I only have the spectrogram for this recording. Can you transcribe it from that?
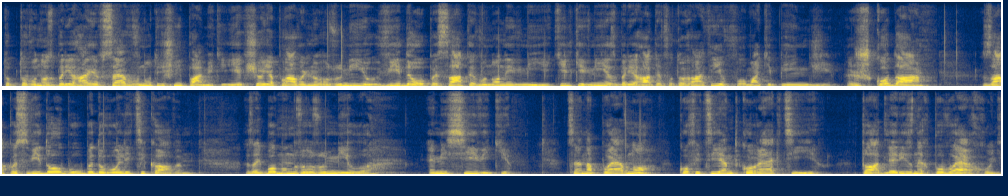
Тобто воно зберігає все в внутрішній пам'яті. І якщо я правильно розумію, відео писати воно не вміє, тільки вміє зберігати фотографії в форматі PNG. Шкода, запис відео був би доволі цікавим. З альбомом зрозуміло. Emissivity. Це, напевно, коефіцієнт корекції та для різних поверхонь.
